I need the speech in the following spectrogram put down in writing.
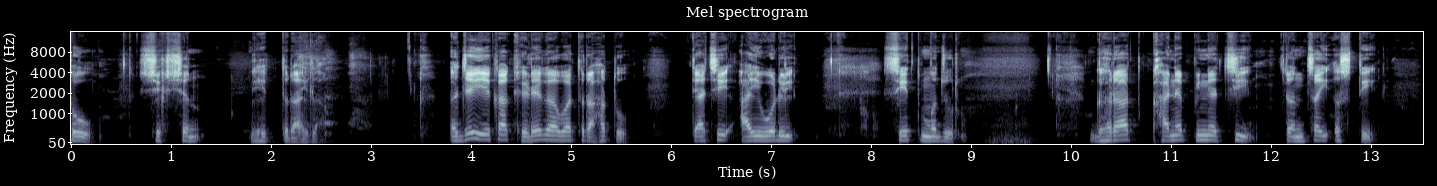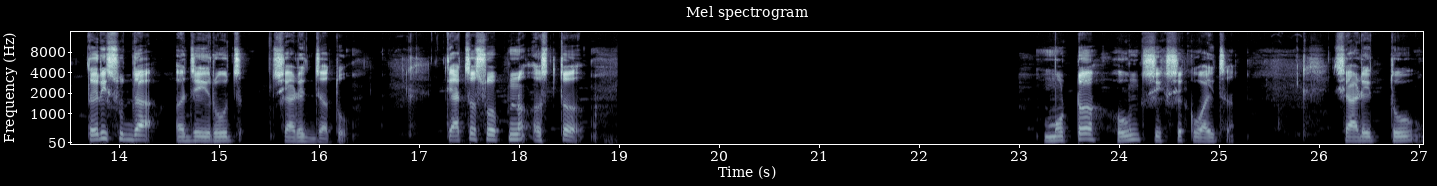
तो शिक्षण घेत राहिला. अजय एका खेडेगावात राहतो. त्याचे आईवडील शेतमजूर. घरात खाण्यापिण्याची टंचाई असते. तरीसुद्धा अजय रोज शाळेत जातो. त्याचं स्वप्न असतं मोठं होऊन शिक्षक व्हायचं. शाळेत तो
